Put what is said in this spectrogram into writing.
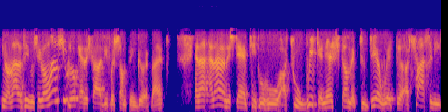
you know, a lot of people say, well, why don't you look at astrology for something good, right? And I and I understand people who are too weak in their stomach to deal with the atrocities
